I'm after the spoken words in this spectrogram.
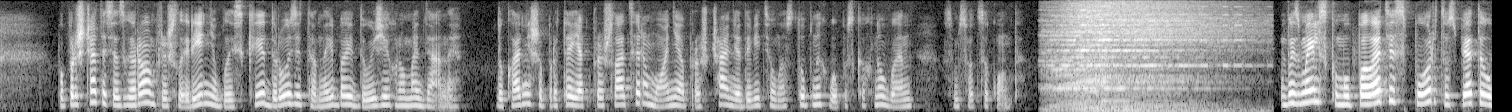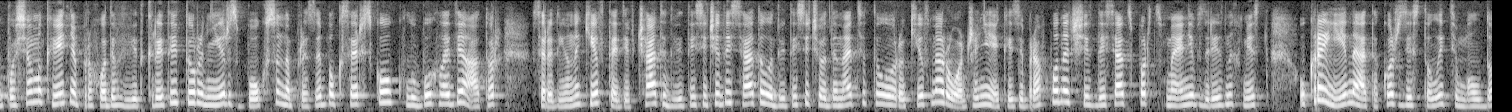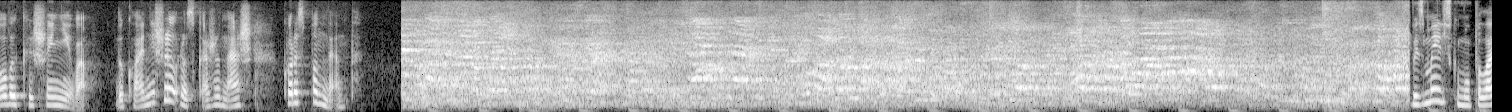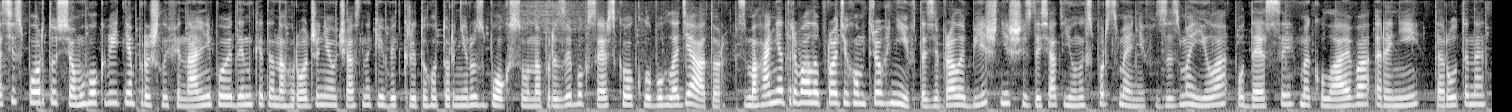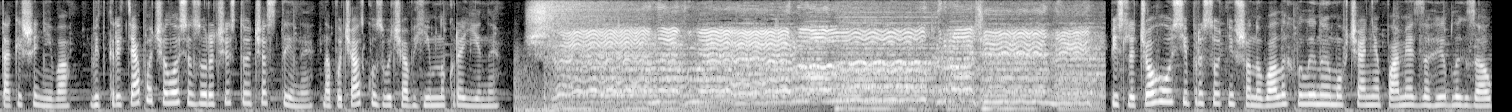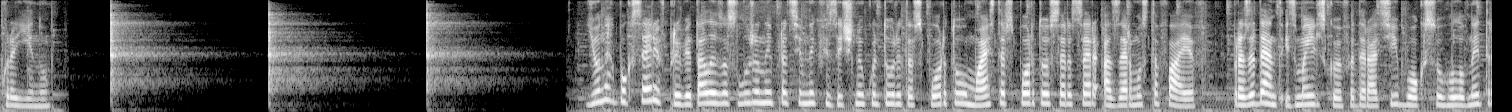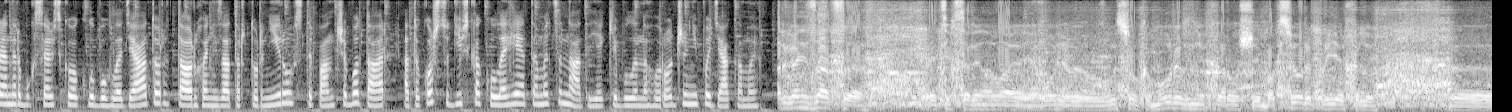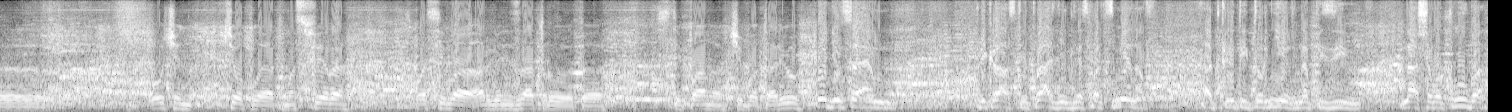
Попрощатися з героєм прийшли рідні, близькі, друзі та найбайдужі громадяни. Докладніше про те, як пройшла церемонія прощання, дивіться у наступних випусках новин 700 секунд. В Ізмаїльському палаці спорту з 5 по 7 квітня проходив відкритий турнір з боксу на призи боксерського клубу Гладіатор серед юнаків та дівчат 2010-2011 років народження, який зібрав понад 60 спортсменів з різних міст України, а також зі столиці Молдови Кишиніва. Докладніше розкаже наш кореспондент. В Ізмаїльському палаці спорту 7 квітня пройшли фінальні поєдинки та нагородження учасників відкритого турніру з боксу на призи боксерського клубу Гладіатор. Змагання тривали протягом трьох днів та зібрали більш ніж 60 юних спортсменів з Ізмаїла, Одеси, Миколаєва, Рені, Тарутине та Кишиніва. Відкриття почалося з урочистої частини. На початку звучав гімн України. Після чого усі присутні вшанували хвилиною мовчання пам'ять загиблих за Україну. Юних боксерів привітали заслужений працівник фізичної культури та спорту, майстер спорту СРСР Азер Мустафаєв, президент Ізмаїльської федерації боксу, головний тренер боксерського клубу Гладіатор та організатор турніру Степан Чеботар, а також суддівська колегія та меценати, які були нагороджені подяками. Организация этих соревнований о высоком уровне, хорошие боксеры приехали, Э, очень теплая атмосфера. Спасибо организатору, это Степану Чеботарю. Устраиваем прекрасный праздник для спортсменов, открытый турнир на призыв нашего клуба.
